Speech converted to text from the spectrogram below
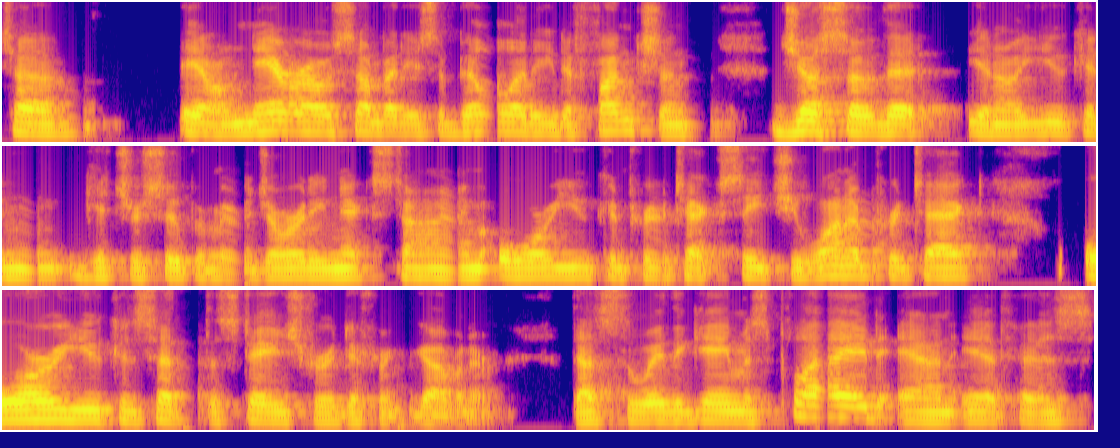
to you know, narrow somebody's ability to function just so that, you know, you can get your supermajority next time, or you can protect seats you want to protect, or you can set the stage for a different governor. That's the way the game is played, and it has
